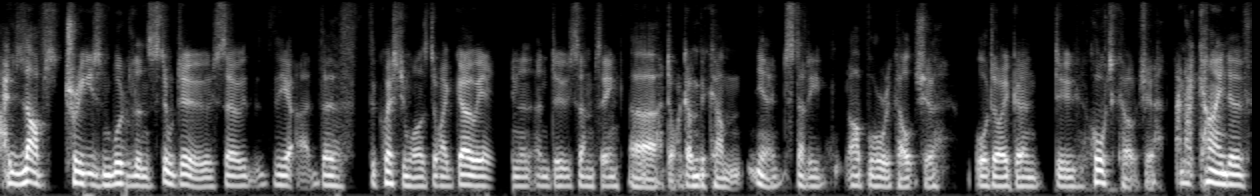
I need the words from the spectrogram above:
I loved trees and woodlands, still do. So the the the question was, do I go in and, and do something? Uh, do I go and become, you know, study arboriculture or do I go and do horticulture? And I kind of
